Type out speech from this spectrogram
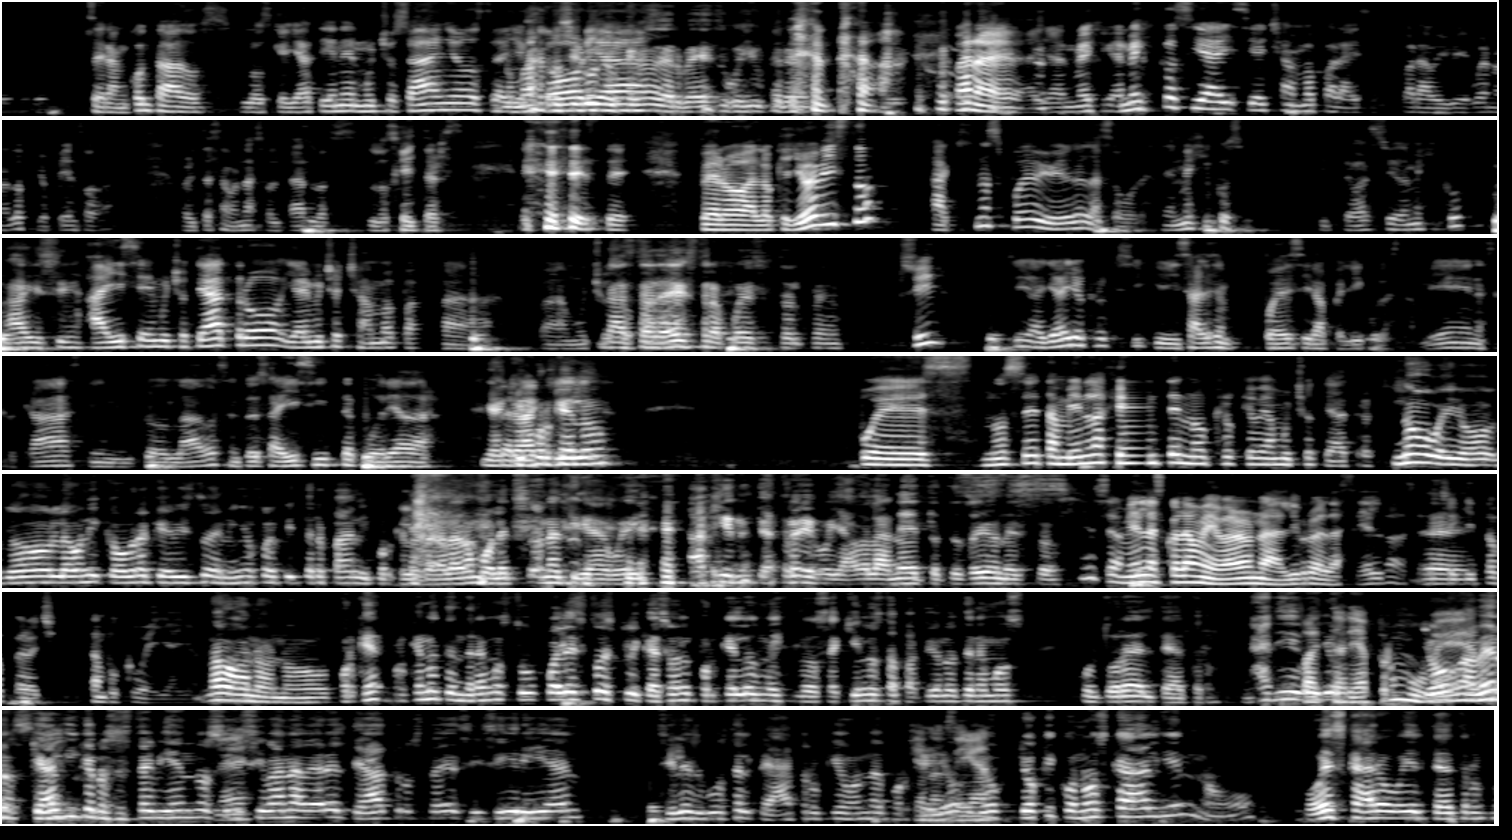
serán contados. Los que ya tienen muchos años, Nomás los de trayectoria. Derbez, güey, yo creo. bueno, allá en México, en México sí hay, sí hay chamba para eso, para vivir. Bueno, es lo que yo pienso. Ahorita se van a soltar los, los haters. este, pero a lo que yo he visto, aquí no se puede vivir de las obras. En México sí. Si te vas a Ciudad de México, Ahí sí. ahí sí hay mucho teatro y hay mucha chamba para, para muchos. Hasta para- de extra, pues, está el pedo. Sí, sí, allá yo creo que sí. Y sales, en- puedes ir a películas también, hacer casting en todos lados. Entonces ahí sí te podría dar. ¿Y aquí Pero por qué no? Pues, no sé, también la gente no creo que vea mucho teatro aquí. No, güey, yo, yo la única obra que he visto de niño fue Peter Pan y porque le regalaron boletos a una tía, güey, aquí en el Teatro de Gollado, la neta, te soy honesto. Sí, o sea, a mí en la escuela me llevaron al libro de la selva, o sea, Eh. chiquito, pero chiquito tampoco veía yo. No, no, no. ¿Por qué, por qué no tendremos tú? ¿Cuál es tu explicación por qué los, aquí en los tapatíos no tenemos cultura del teatro? Nadie, güey. Yo, Faltaría promover. yo, a ver, no que sé. alguien que nos esté viendo, sí, Eh. sí van a ver el teatro, ustedes sí, sí irían, sí les gusta el teatro, ¿qué onda? Porque yo, yo, yo que conozca a alguien, no. O es caro, el teatro.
